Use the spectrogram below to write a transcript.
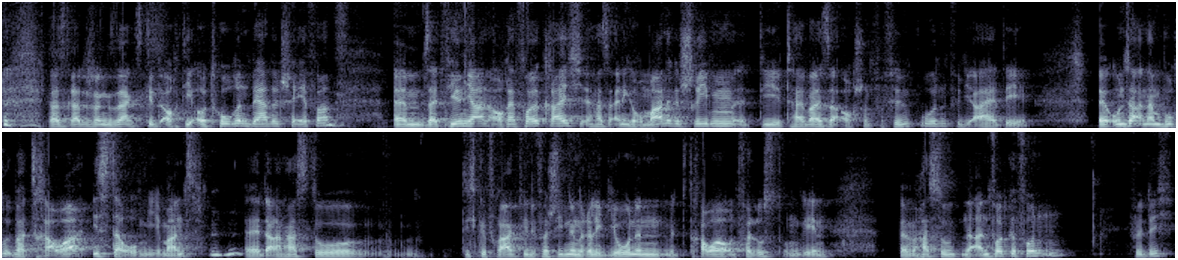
Du hast gerade schon gesagt, es gibt auch die Autorin Bärbel Schäfer. Ähm, seit vielen Jahren auch erfolgreich, hast einige Romane geschrieben, die teilweise auch schon verfilmt wurden für die ARD. Äh, unter anderem Buch über Trauer, ist da oben jemand? Äh, daran hast du dich gefragt, wie die verschiedenen Religionen mit Trauer und Verlust umgehen. Ähm, hast du eine Antwort gefunden für dich?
